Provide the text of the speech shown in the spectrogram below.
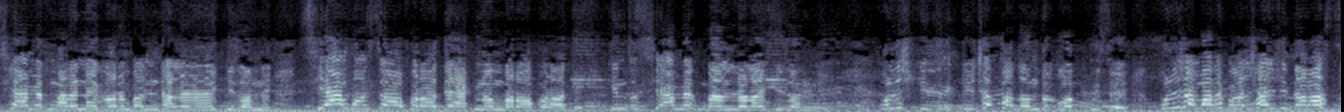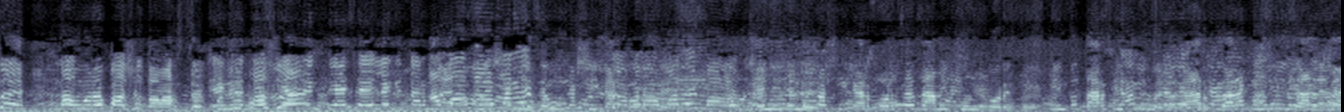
সিয়ামেক মারে নাই গরম পানি ঢালে নাই কি জন্য? সিয়াম হচ্ছে অপরাধী এক নম্বর অপরাধী। কিন্তু সিয়ামেক মানলো না কি জন্য? পুলিশ কি কিসের তদন্ত করতেছে। পুলিশ আমার পাশে আসি দাঁড়াচ্ছে না ওরা পাশে দাঁড়াচ্ছে। পুলিশ পাশে। স্বীকার করছে। খুন করেছি। কিন্তু তার কিছু হইল না। আর তারা কিছু জানে না।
